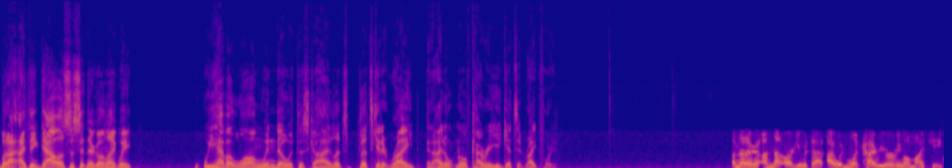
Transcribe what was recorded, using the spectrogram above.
But I, I think Dallas is sitting there going like, wait, we have a long window with this guy. Let's let's get it right. And I don't know if Kyrie gets it right for you. I'm not. I'm not arguing with that. I wouldn't want Kyrie Irving on my team.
